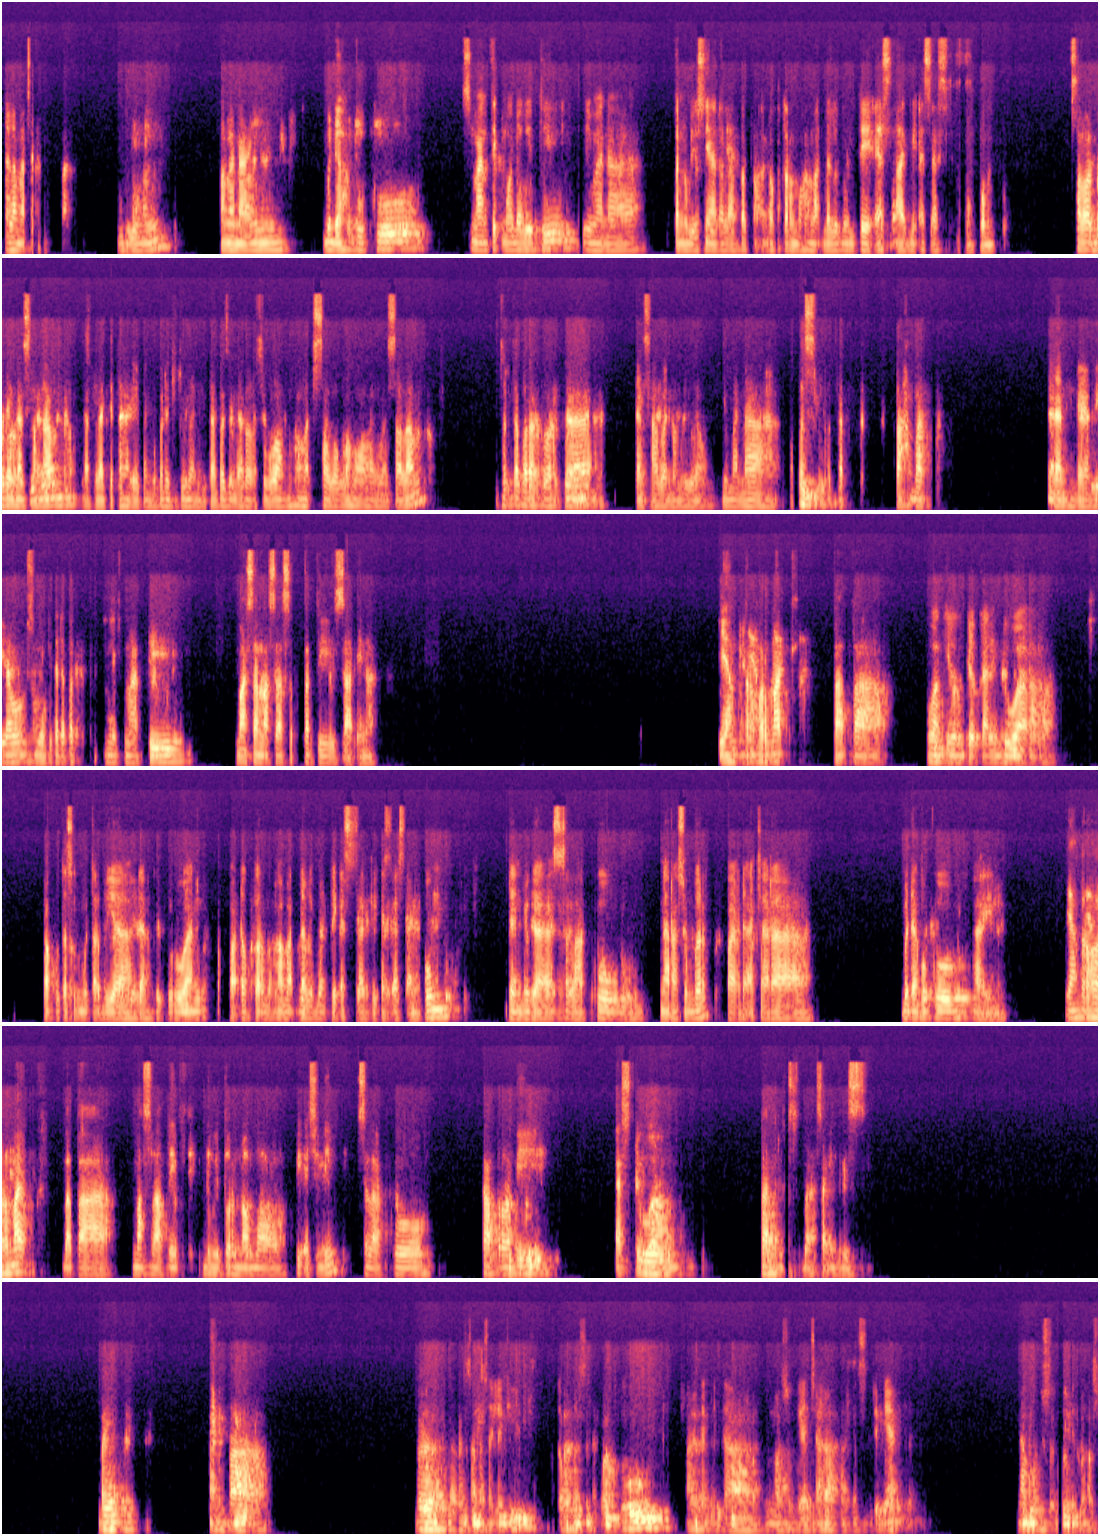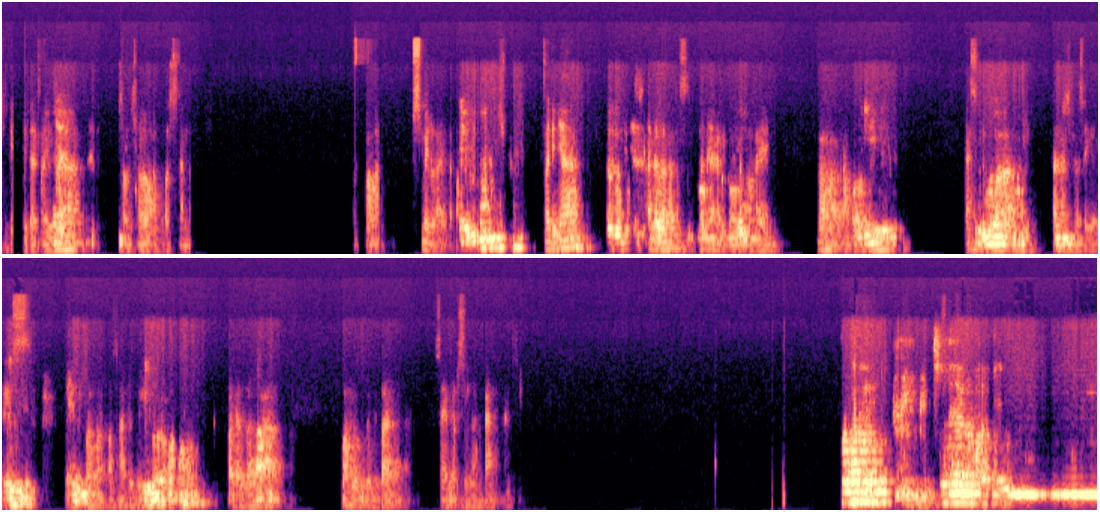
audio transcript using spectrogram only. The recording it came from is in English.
dalam acara ini mengenai bedah buku semantik modality di mana penulisnya adalah Bapak Dr. Muhammad Dalimun TSAG SS Hukum. Salawat berikan salam dan kita hadirkan kepada junjungan kita baginda Rasulullah Muhammad Sallallahu Alaihi Wasallam serta para keluarga dan sahabat beliau di mana atas berkat rahmat dan hidayah beliau semoga kita dapat menikmati masa-masa seperti saat ini. Yang terhormat Bapak Wakil Dekan 2 Fakultas Ilmu Tarbiyah dan Keguruan Bapak Dr. Muhammad Daliman TSLG SSN HUM dan juga selaku narasumber pada acara bedah buku hari ini. Yang terhormat Bapak Mas Latif Dwi Purnomo PhD selaku Kaprodi S2 Bahasa Inggris. Baik, tanpa bersama-sama lagi atau bersama waktu, mari kita memasuki acara yang selanjutnya. Namun sebelum masuk kita saja, sama-sama lepaskan. Bismillahirrahmanirrahim. Selanjutnya adalah kesempatan yang dibawa oleh Bapak Kapolri S2 dan bahasa Inggris yaitu Bapak Pak Satu Romo pada Bapak Wahyu Depan. Saya persilahkan. Assalamualaikum.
